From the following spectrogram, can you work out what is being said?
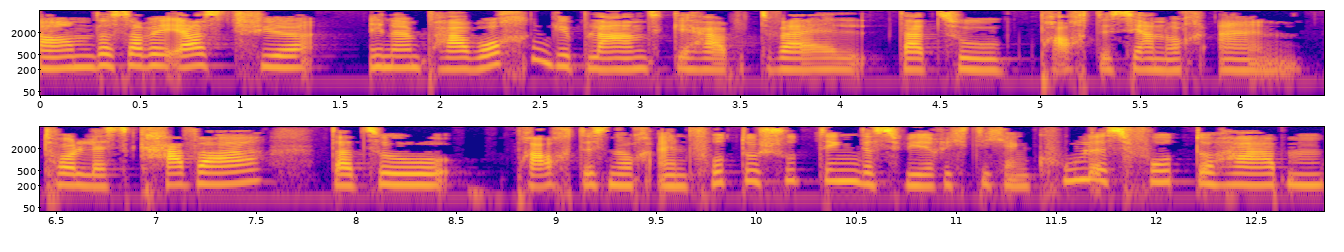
ähm, das aber erst für in ein paar Wochen geplant gehabt, weil dazu braucht es ja noch ein tolles Cover, dazu braucht es noch ein Fotoshooting, dass wir richtig ein cooles Foto haben,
